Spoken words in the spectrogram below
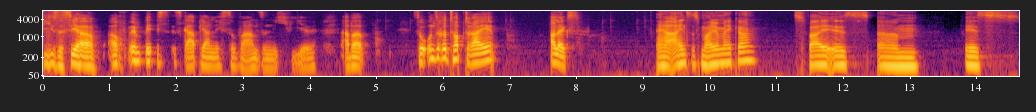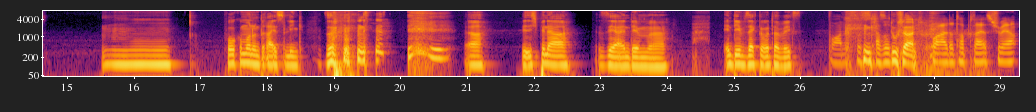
dieses Jahr? Auch es, es gab ja nicht so wahnsinnig viel. Aber so unsere Top 3. Alex. Ja, eins ist Mario Maker. Zwei ist, ähm, ist mm, Pokémon und drei ist Link. So. ja, ich bin ja sehr in dem, äh, in dem Sektor unterwegs. boah, das ist, also, Du schon. boah, Alter, Top 3 ist schwer.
